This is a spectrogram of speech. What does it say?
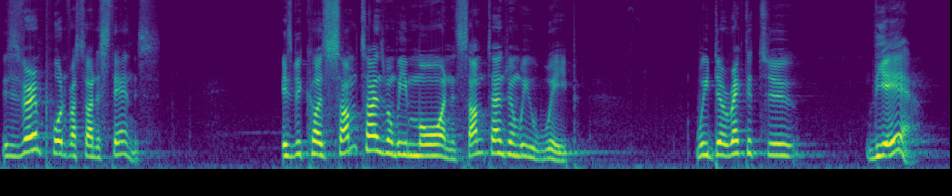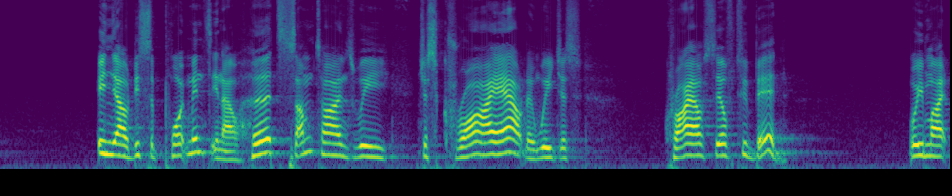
This is very important for us to understand this is because sometimes when we mourn and sometimes when we weep, we direct it to the air. In our disappointments, in our hurts, sometimes we just cry out and we just cry ourselves to bed. We might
